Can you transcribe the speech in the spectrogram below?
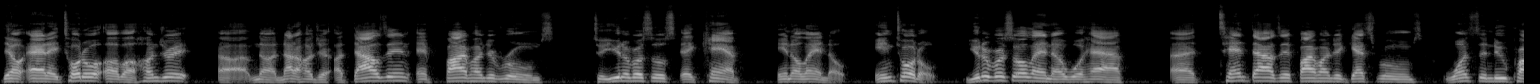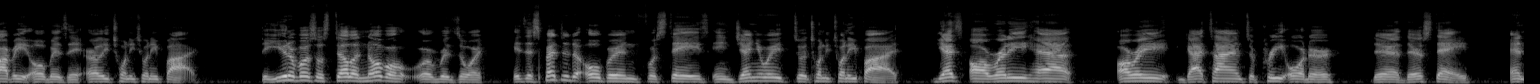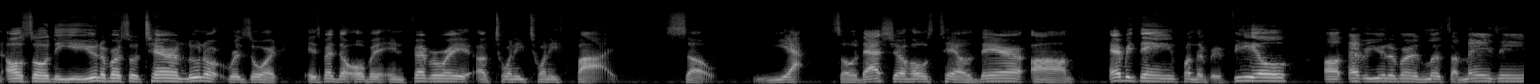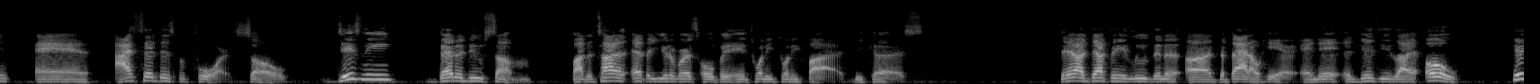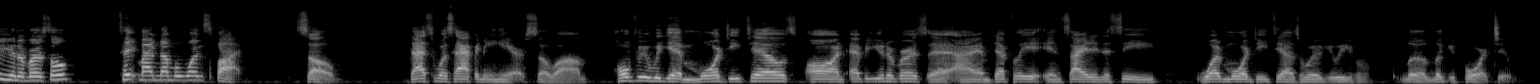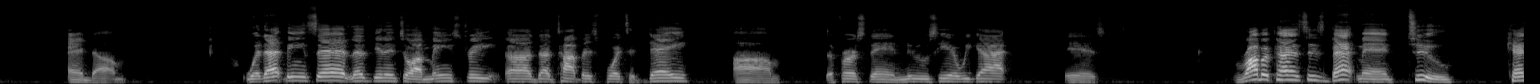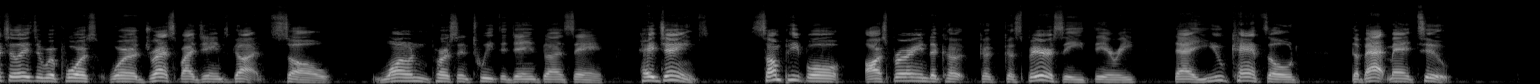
they'll add a total of a hundred. Uh, no, not a hundred, a thousand and five hundred rooms to Universal's uh, camp in Orlando. In total, Universal Orlando will have uh, 10,500 guest rooms once the new property opens in early 2025. The Universal Stella Nova uh, Resort is expected to open for stays in January to 2025. Guests already have already got time to pre-order their their stay, and also the Universal Terra Luna Resort is expected to open in February of 2025. So, yeah. So that's your host tales there. Um, everything from the reveal of every Universe looks amazing, and I said this before. So Disney better do something by the time Epic Universe open in 2025 because they are definitely losing a, uh, the battle here, and, it, and Disney's like, oh, here Universal, take my number one spot. So that's what's happening here. So um, hopefully we get more details on Epic Universe. Uh, I am definitely excited to see what more details we're, we looking forward to. And um, with that being said, let's get into our Main Street uh, the topics for today. Um, the first thing news here we got is Robert Pattinson's Batman 2 cancellation reports were addressed by James Gunn. So one person tweeted James Gunn saying, "Hey James, some people are spreading the co- co- conspiracy theory that you canceled the Batman 2.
